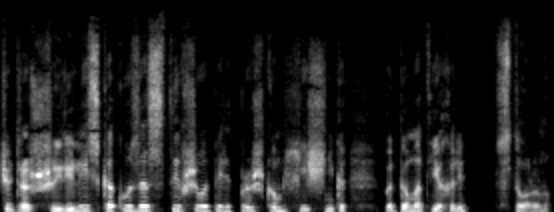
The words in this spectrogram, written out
чуть расширились, как у застывшего перед прыжком хищника, потом отъехали в сторону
